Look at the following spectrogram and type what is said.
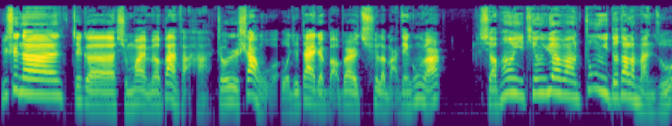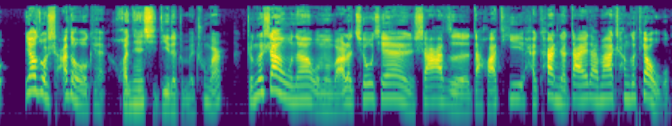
于是呢，这个熊猫也没有办法哈。周日上午，我就带着宝贝儿去了马甸公园。小朋友一听愿望终于得到了满足，要做啥都 OK，欢天喜地的准备出门。整个上午呢，我们玩了秋千、沙子、大滑梯，还看着大爷大妈唱歌跳舞，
